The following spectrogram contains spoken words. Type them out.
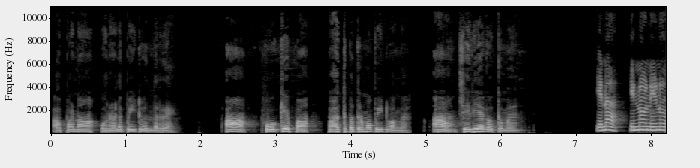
அப்பா நான் ஒரு நாளாக போயிட்டு வந்துடுறேன். ஆ ஓகேப்பா. பார்த்து பத்திரமா போயிட்டு வாங்க. ஆ சரியா கௌதம. என்ன இன்னும் நீனு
